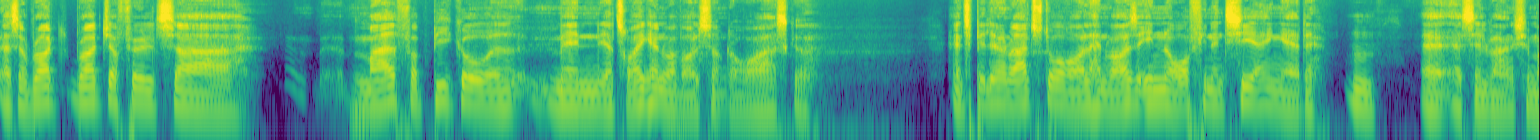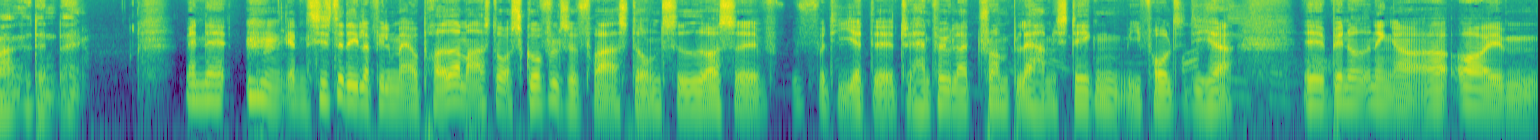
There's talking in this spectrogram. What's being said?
altså Roger følte sig meget forbigået, men jeg tror ikke, han var voldsomt overrasket. Han spillede en ret stor rolle. Han var også inde over finansieringen af det, mm. af, af selve arrangementet den dag. Men øh, ja, den sidste del af filmen er jo præget af meget stor skuffelse fra Stones side, også øh, fordi at øh, han føler, at Trump lader ham i stikken i forhold til de her øh, benådninger. Og, og øh,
